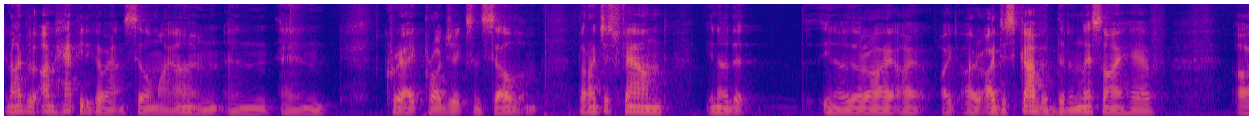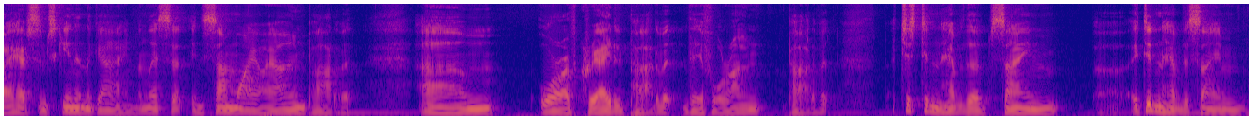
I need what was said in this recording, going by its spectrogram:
And I'd, I'm happy to go out and sell my own and and create projects and sell them. But I just found, you know, that you know that I I, I, I discovered that unless I have I have some skin in the game, unless in some way I own part of it, um, or I've created part of it, therefore own part of it, it just didn't have the same. Uh, it didn't have the same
